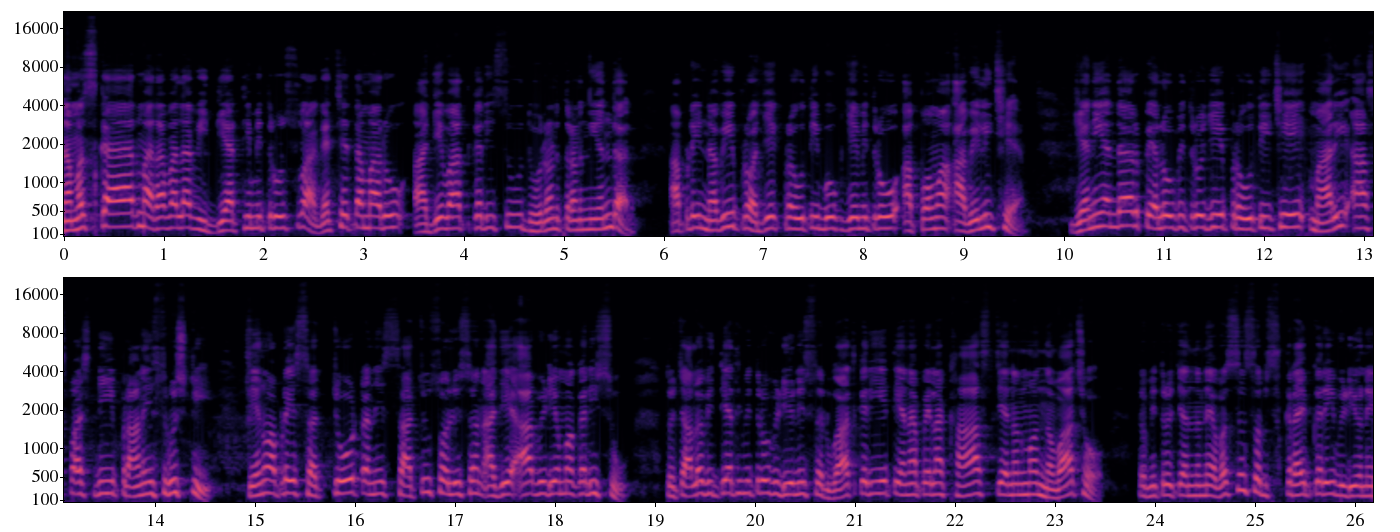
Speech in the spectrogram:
નમસ્કાર, મારા વાલા વિદ્યાર્થી મિત્રો, સ્વાગત છે તમારું. આજે વાત કરીશું ધોરણ ત્રણની અંદર આપણી નવી પ્રોજેક્ટ પ્રવૃત્તિ બુક જે મિત્રો આપવામાં આવેલી છે. જેની અંદર પહેલું મિત્રો જે પ્રવૃત્તિ છે, મારી આસપાસની પ્રાણી સૃષ્ટિ, તેનું આપણે સચોટ અને સાચું સોલ્યુશન આજે આ વિડીયોમાં કરીશું. તો ચાલો વિદ્યાર્થી મિત્રો, વિડીયોની શરૂઆત કરીએ. તેના પહેલાં ખાસ ચેનલમાં નવા છો, તો મિત્રો ચેનલને અવશ્ય સબસ્ક્રાઈબ કરી, વિડીયોને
